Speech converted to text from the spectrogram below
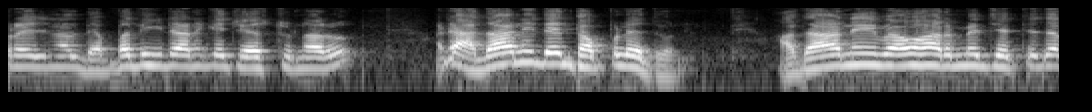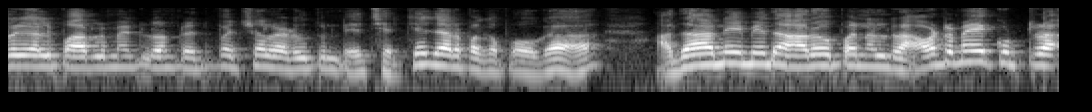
ప్రయోజనాలు దెబ్బతీయడానికే చేస్తున్నారు. అంటే అదానీ దేని తప్పులేదు అని. అదానీ వ్యవహారం మీద చర్చ జరగాలి పార్లమెంట్లోని ప్రతిపక్షాలు అడుగుతుంటే చర్చ జరపకపోగా అదానీ మీద ఆరోపణలు రావటమే కుట్ర.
